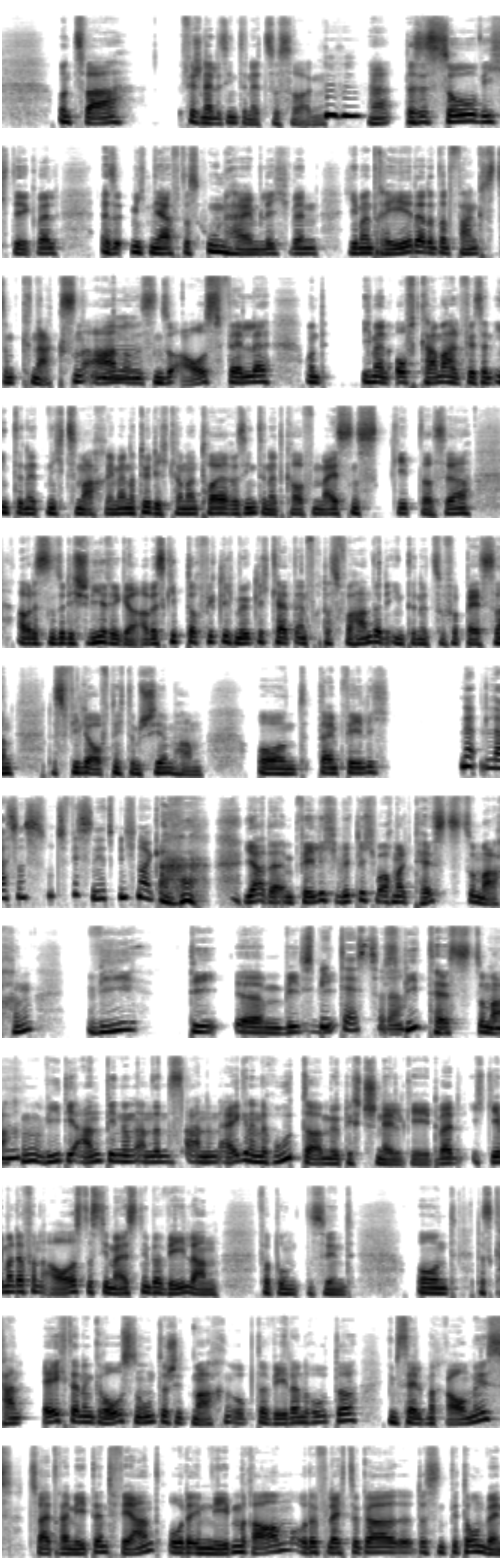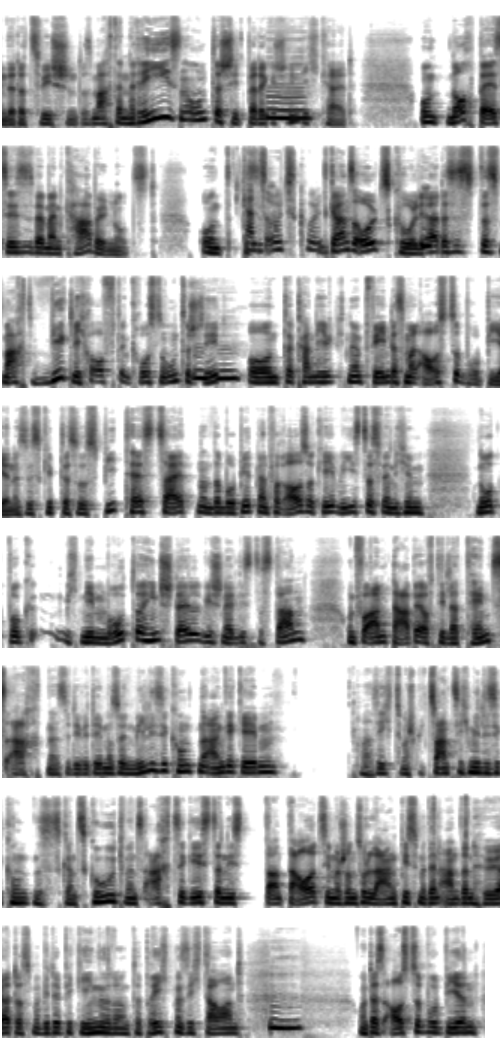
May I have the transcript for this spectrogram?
Und zwar für schnelles Internet zu sorgen. Mhm. Ja, das ist so wichtig, weil, also mich nervt das unheimlich, wenn jemand redet und dann fängt es zum Knacksen an mhm. und es sind so Ausfälle und ich meine, oft kann man halt für sein Internet nichts machen. Ich meine, natürlich kann man teures Internet kaufen. Meistens geht das, ja. Aber das ist natürlich schwieriger. Aber es gibt auch wirklich Möglichkeiten, einfach das vorhandene Internet zu verbessern, das viele oft nicht am Schirm haben. Und da empfehle ich, na, lass uns, uns wissen, jetzt bin ich neugierig. ja, da empfehle ich wirklich auch mal Tests zu machen, wie die ähm, wie, Speedtests oder Speedtests zu mhm. machen, wie die Anbindung an den, an den eigenen Router möglichst schnell geht, weil ich gehe mal davon aus, dass die meisten über WLAN verbunden sind. Und das kann echt einen großen Unterschied machen, ob der WLAN-Router im selben Raum ist, zwei, drei Meter entfernt oder im Nebenraum oder vielleicht sogar, das sind Betonwände dazwischen. Das macht einen riesen Unterschied bei der mhm. Geschwindigkeit. Und noch besser ist es, wenn man ein Kabel nutzt. Und ganz oldschool. Ganz oldschool, ja. Das ist, das macht wirklich oft einen großen Unterschied. Mhm. Und da kann ich wirklich nur empfehlen, das mal auszuprobieren. Also es gibt ja so Speedtest-Zeiten und dann probiert man einfach aus, okay, wie ist das, wenn ich im Notebook mich neben dem Router hinstelle, wie schnell ist das dann? Und vor allem dabei auf die Latenz achten. Also die wird immer so in Millisekunden angegeben was ich, zum Beispiel 20 Millisekunden, das ist ganz gut. Wenn es 80 ist, dann ist, dann dauert es immer schon so lang, bis man den anderen hört, dass man wieder beginnt oder unterbricht man sich dauernd. Mhm. Und das auszuprobieren,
